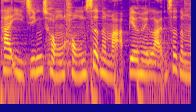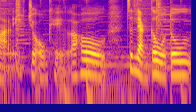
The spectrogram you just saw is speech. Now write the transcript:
它已经从红色的码变回蓝色的码嘞，就 OK 了。然后这两个我都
